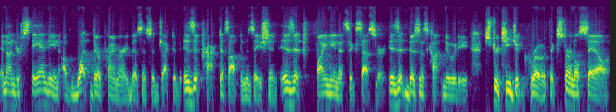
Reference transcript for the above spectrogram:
an understanding of what their primary business objective is. It practice optimization? Is it finding a successor? Is it business continuity, strategic growth, external sale,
